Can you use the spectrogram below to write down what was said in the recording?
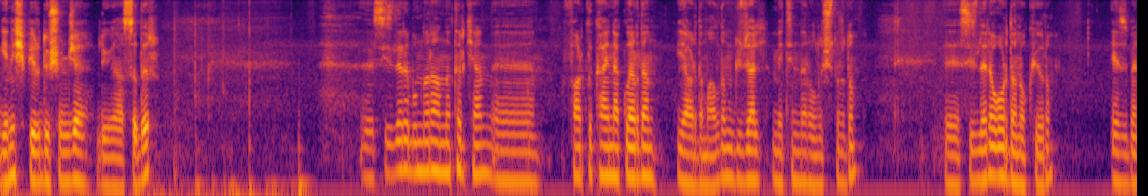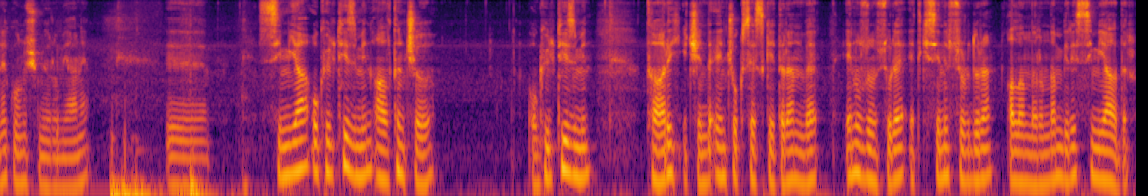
geniş bir düşünce dünyasıdır. E, sizlere bunları anlatırken e, farklı kaynaklardan yardım aldım. Güzel metinler oluşturdum. E, sizlere oradan okuyorum. Ezbere konuşmuyorum yani. E, Simya okültizmin altın çağı. Okültizmin tarih içinde en çok ses getiren ve en uzun süre etkisini sürdüren alanlarından biri simyadır.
